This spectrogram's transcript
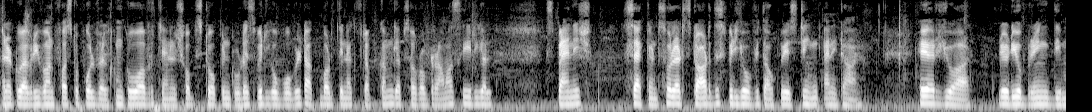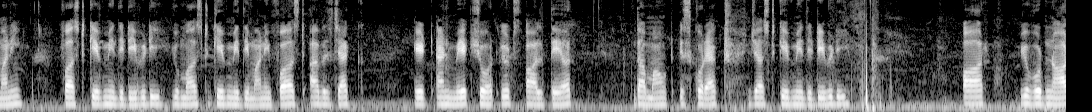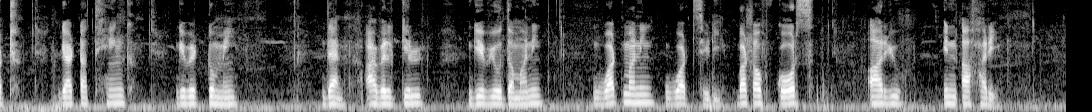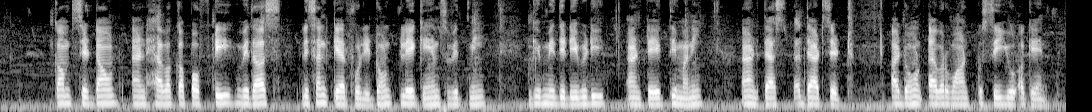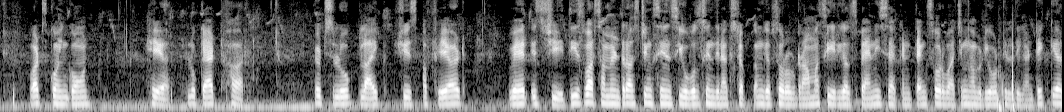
Hello to everyone. First of all, welcome to our channel Showbiz Top. In today's video, we will talk about the next upcoming episode of drama serial Spanish Second. So let's start this video without wasting any time. Here you are. Did you bring the money? First, give me the DVD. You must give me the money first. I will check it and make sure it's all there. The amount is correct. Just give me the DVD, or you would not get a thing. Give it to me. Then I will give, give you the money. What money? What city? But of course, are you in a hurry? Come sit down and have a cup of tea with us. Listen carefully. Don't play games with me. Give me the DVD and take the money. And that's that's it. I don't ever want to see you again. What's going on here? Look at her. It's looked like she's afraid. Where is she? These were some interesting scenes you will see in the next upcoming episode of drama serial Spanish Second. Thanks for watching the video till the end. Take care.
